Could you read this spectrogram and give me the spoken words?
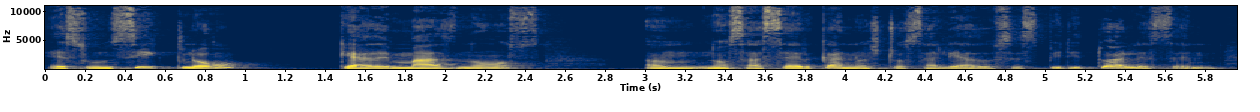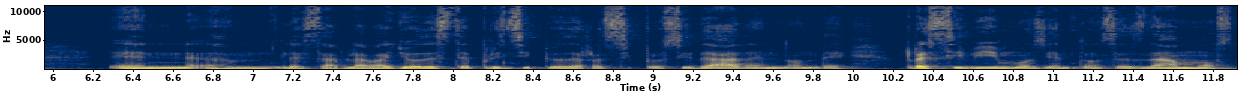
es un ciclo que además nos, um, nos acerca a nuestros aliados espirituales. En, Em, les hablaba yo de este principio de reciprocidad en donde recibimos y entonces damos.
